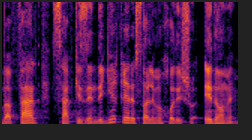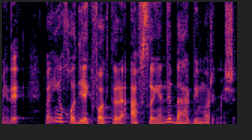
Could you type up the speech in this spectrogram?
و فرد سبک زندگی غیر سالم خودش رو ادامه میده و این خود یک فاکتور افزاینده بر بیماری میشه.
